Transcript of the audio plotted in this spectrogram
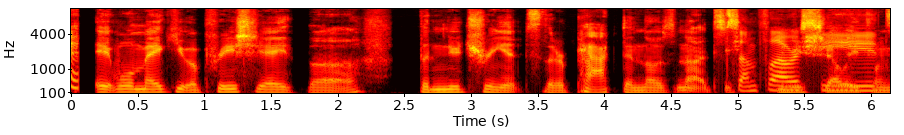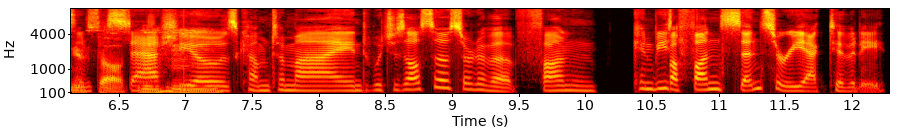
A- it will make you appreciate the the nutrients that are packed in those nuts. Sunflower you shell each one seeds and. Mhm. pistachios come to mind, which is also sort of a fun can be a fun sensory activity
